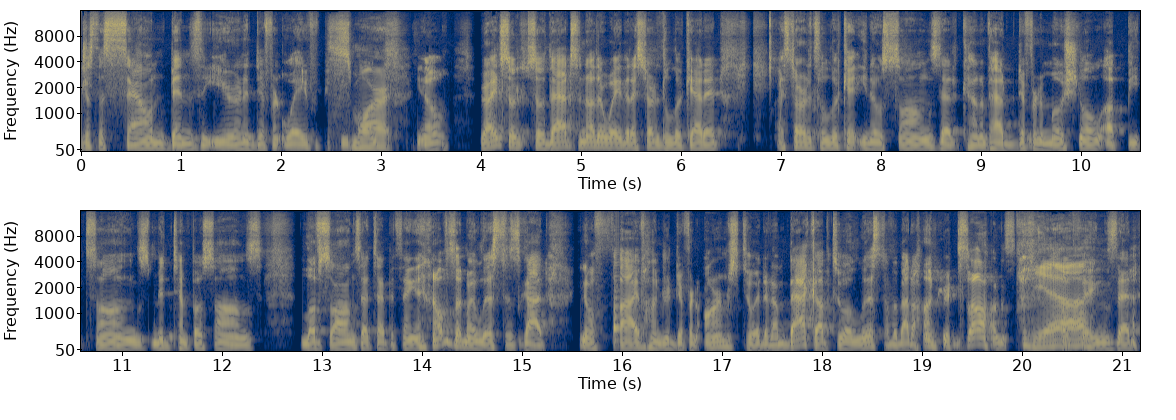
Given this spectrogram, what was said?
just the sound bends the ear in a different way for people. Smart. You know, right? So, so that's another way that I started to look at it. I started to look at you know songs that kind of had different emotional, upbeat songs, mid tempo songs, love songs, that type of thing. And all of a sudden, my list has got you know 500 different arms to it, and I'm back up to a list of about 100 songs Yeah. of things that.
